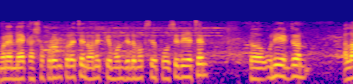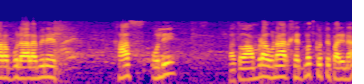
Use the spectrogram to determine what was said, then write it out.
মনের ন্যাক আশা পূরণ করেছেন, অনেককে মঞ্জিলে মুখে পৌঁছে দিয়েছেন। তো উনি একজন আল্লাহ রব্বুল আলমিনের খাস অলি তো আমরা ওনার খেদমত করতে পারি না।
